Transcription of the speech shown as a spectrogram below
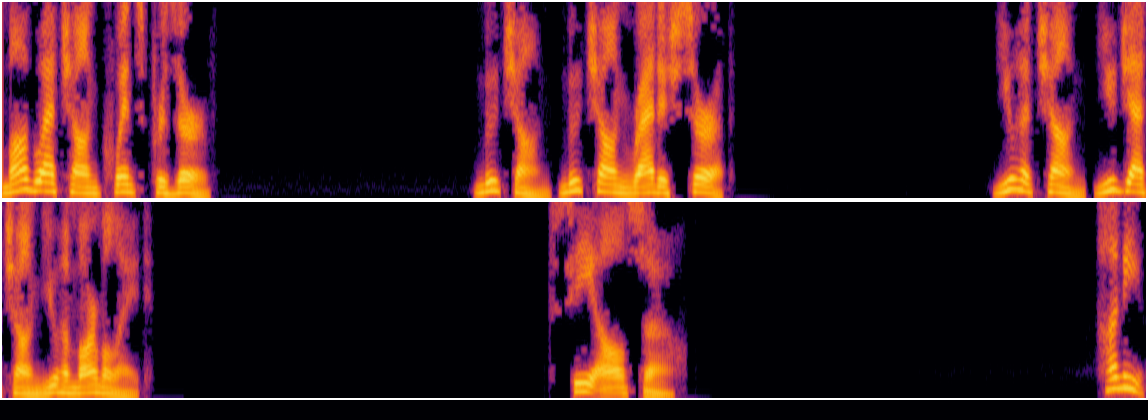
Magwachong quince preserve. Muchong, Muchong radish syrup. Yuja chung, Yujachong Yuja marmalade. See also. Honey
